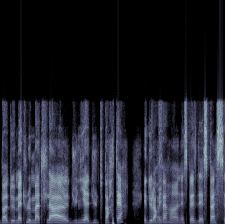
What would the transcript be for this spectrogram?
bah, de mettre le matelas euh, du lit adulte par terre et de leur Oui. faire un espèce d'espace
